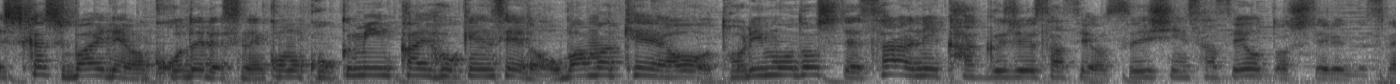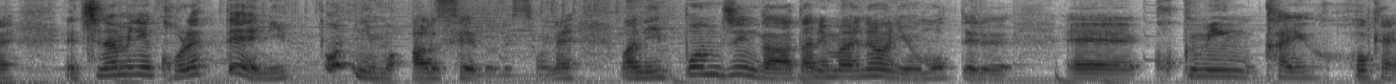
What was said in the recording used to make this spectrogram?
しかしバイデンはここでですねこの国民皆保険制度オバマケアを取り戻してさらに拡充させよう推進させようとしてるんですね。ちなみにこれって日本にもある制度ですよね、まあ、日本人が当たり前のように思ってる、えー、国民皆保険、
